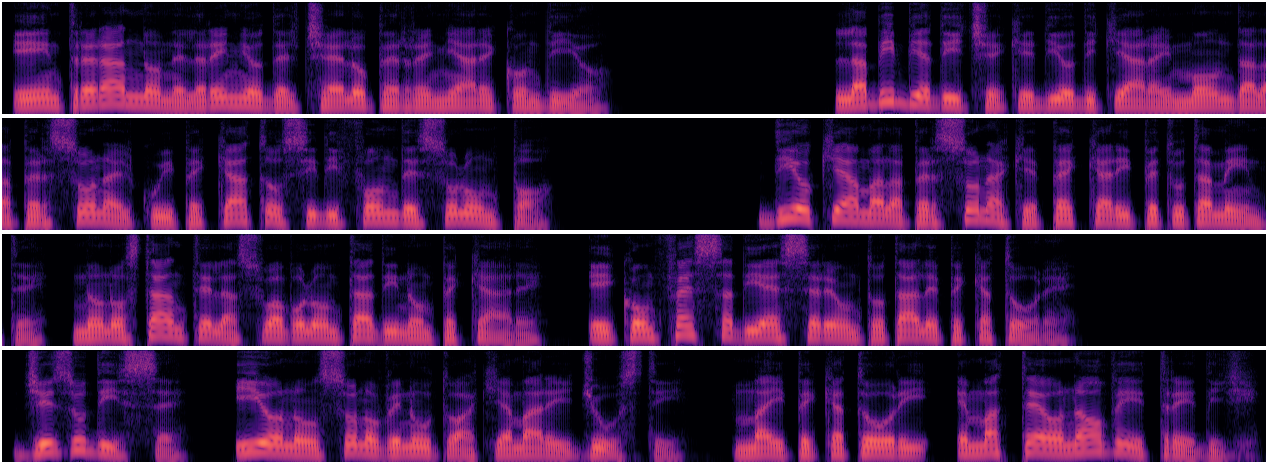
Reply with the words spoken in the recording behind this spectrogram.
e entreranno nel regno del cielo per regnare con Dio. La Bibbia dice che Dio dichiara immonda la persona il cui peccato si diffonde solo un po'. Dio chiama la persona che pecca ripetutamente, nonostante la sua volontà di non peccare, e confessa di essere un totale peccatore. Gesù disse, Io non sono venuto a chiamare i giusti, ma i peccatori, e Matteo 9 e 13.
